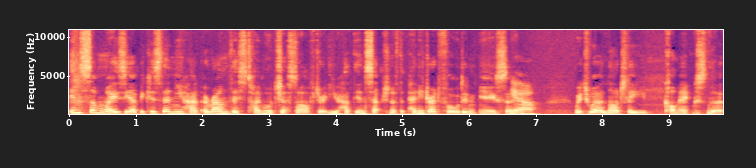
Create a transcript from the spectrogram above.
in some ways, yeah, because then you had around this time or just after it, you had the inception of the Penny Dreadful, didn't you? So Yeah. which were largely comics that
